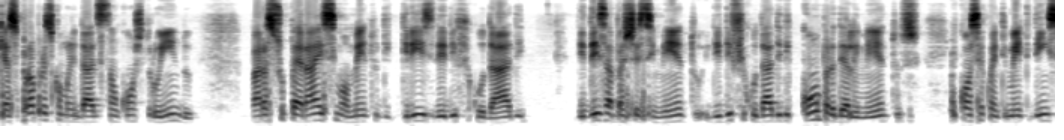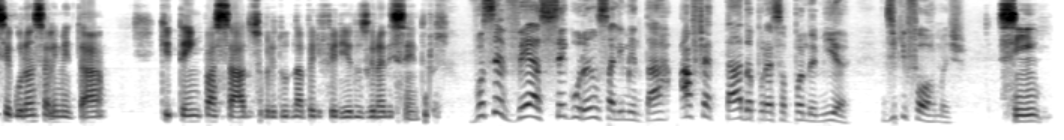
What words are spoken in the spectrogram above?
que as próprias comunidades estão construindo para superar esse momento de crise, de dificuldade, de desabastecimento de dificuldade de compra de alimentos e, consequentemente, de insegurança alimentar que tem passado, sobretudo na periferia dos grandes centros. Você vê a segurança alimentar afetada por essa pandemia? De que formas? Sim,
